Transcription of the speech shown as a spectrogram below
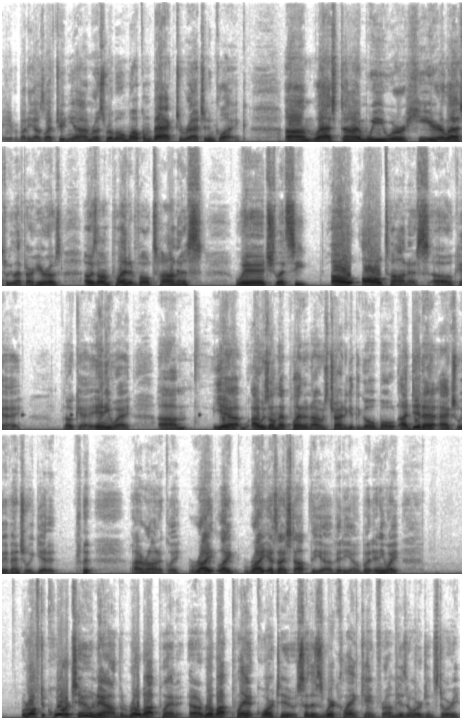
Hey everybody, how's life treating you? I'm Russ Robo, and welcome back to Ratchet and Clank. Um, last time we were here, last we left our heroes, I was on planet Voltanus, which, let's see, oh, Altanus, oh, okay, okay, anyway, um, yeah, I was on that planet and I was trying to get the gold bolt. I did actually eventually get it, ironically, right, like, right as I stopped the uh, video, but anyway, we're off to Quartu now, the robot planet, uh, robot plant Quartu. So this is where Clank came from. His origin story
